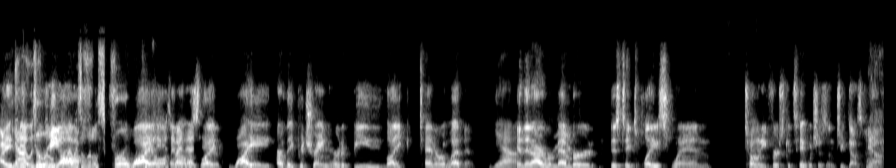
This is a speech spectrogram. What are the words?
I Yeah, it it was a threw little. me I off was a little. for a while, and by I that was like, too. why are they portraying her to be like ten or eleven? Yeah. And then I remembered this takes place when Tony first gets hit, which is in 2000. Yeah.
